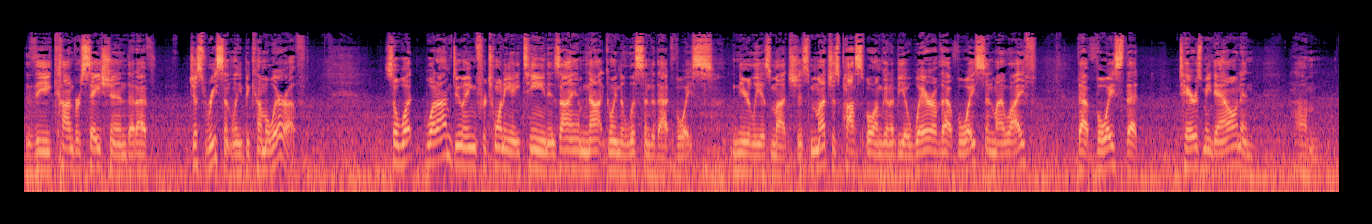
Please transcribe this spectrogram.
the conversation that I've just recently become aware of. So what what I'm doing for 2018 is I am not going to listen to that voice nearly as much. As much as possible, I'm going to be aware of that voice in my life, that voice that tears me down and um,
